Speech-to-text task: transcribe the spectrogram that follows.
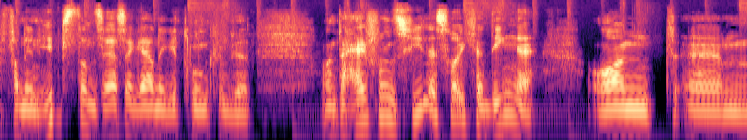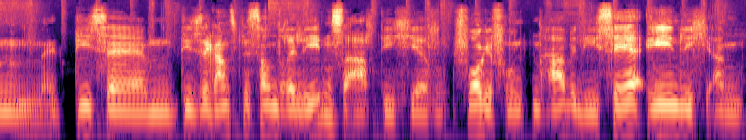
von den Hipstern sehr, sehr gerne getrunken wird. Und da helfen uns viele solcher Dinge. Und ähm, diese, diese ganz besondere Lebensart, die ich hier vorgefunden habe, die sehr ähnlich an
